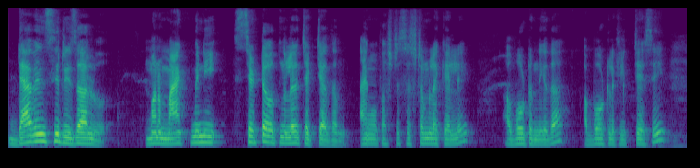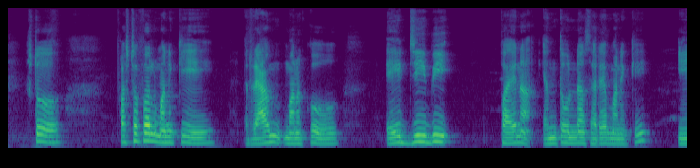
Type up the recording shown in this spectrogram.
డావెన్సీ రిజాల్వ్ మన మ్యాక్మినీ సెట్ అవుతుందో లేదో చెక్ చేద్దాం ఆయన ఫస్ట్ సిస్టంలోకి వెళ్ళి అబౌట్ ఉంది కదా అబౌట్లో క్లిక్ చేసి సో ఫస్ట్ ఆఫ్ ఆల్ మనకి ర్యామ్ మనకు ఎయిట్ జీబీ పైన ఎంత ఉన్నా సరే మనకి ఈ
